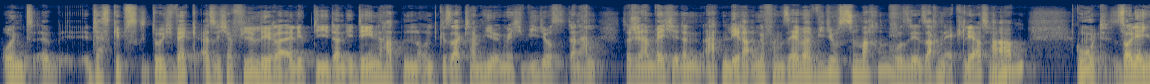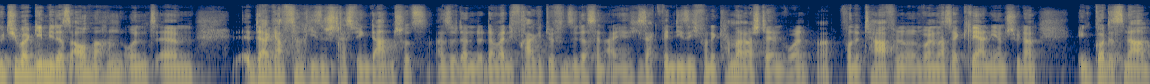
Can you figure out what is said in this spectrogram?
Und äh, das gibt's durchweg. Also ich habe viele Lehrer erlebt, die dann Ideen hatten und gesagt haben, hier irgendwelche Videos. Dann haben, zum Beispiel haben welche, dann hatten Lehrer angefangen, selber Videos zu machen, wo sie Sachen erklärt mhm. haben. Gut. Äh, soll ja YouTuber geben, die das auch machen. Und ähm, da gab es dann riesen Stress wegen Datenschutz. Also dann, dann war die Frage, dürfen sie das denn eigentlich? Ich gesagt, wenn die sich von eine Kamera stellen wollen, ja, von eine Tafel und wollen was erklären ihren Schülern, in Gottes Namen,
